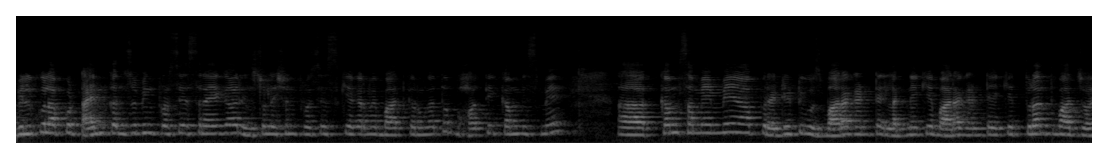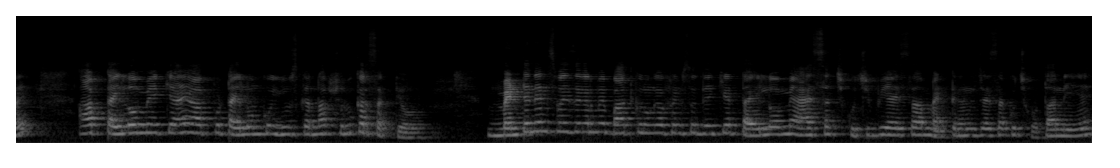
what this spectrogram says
बिल्कुल आपको टाइम कंज्यूमिंग प्रोसेस रहेगा। और इंस्टॉलेशन प्रोसेस की अगर मैं बात करूँगा तो बहुत ही कम इसमें आ, कम समय में आप रेडी टू यूज़ बारह घंटे लगने के बारह घंटे के तुरंत बाद जो है आप टाइलों में क्या है आप टाइलों को यूज़ करना आप शुरू कर सकते हो। मेंटेनेंस वाइज अगर मैं बात करूँगा फ्रेंड्स तो देखिए टाइलों में एज सच कुछ भी ऐसा मेंटेनेंस जैसा कुछ होता नहीं है।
